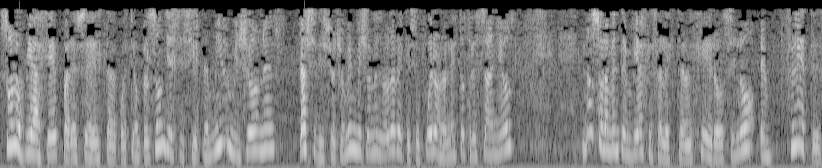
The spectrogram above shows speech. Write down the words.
son los viajes, parece esta cuestión, pero son 17 mil millones, casi 18 mil millones de dólares que se fueron en estos tres años no solamente en viajes al extranjero, sino en fletes,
